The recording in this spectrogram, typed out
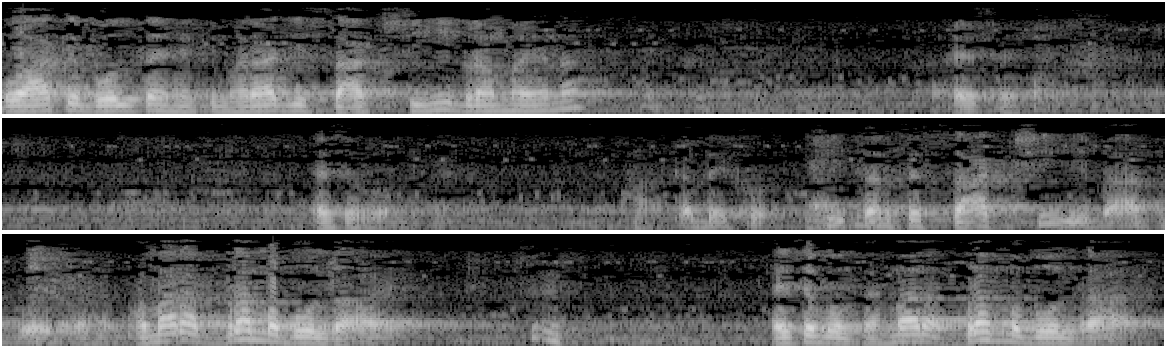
वो आके बोलते हैं कि महाराज ये साक्षी ही ब्रह्म है ना? ऐसे। ऐसे बोलते हैं तो देखो भीतर से साक्षी ये बात बोल रहा है। हमारा ब्रह्म बोल रहा है। ऐसे बोलते हैं, हमारा ब्रह्म बोल रहा है।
